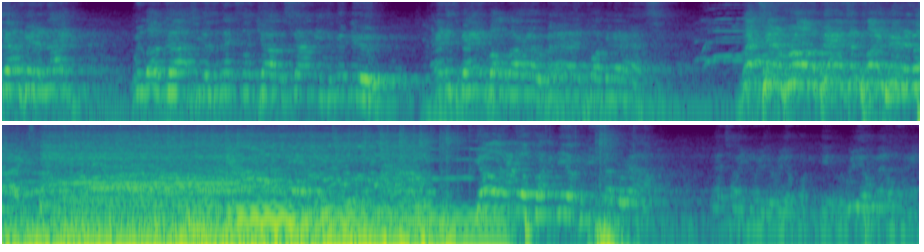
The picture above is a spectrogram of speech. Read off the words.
Down here tonight. We love Josh. He does an excellent job with sound. He's a good dude. And his band, Volbara, red fucking ass. Let's hear for all the bands that played here tonight. Y'all are the real fucking deal because you stuck around. That's how you know you're the real fucking deal. The real metal fan.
